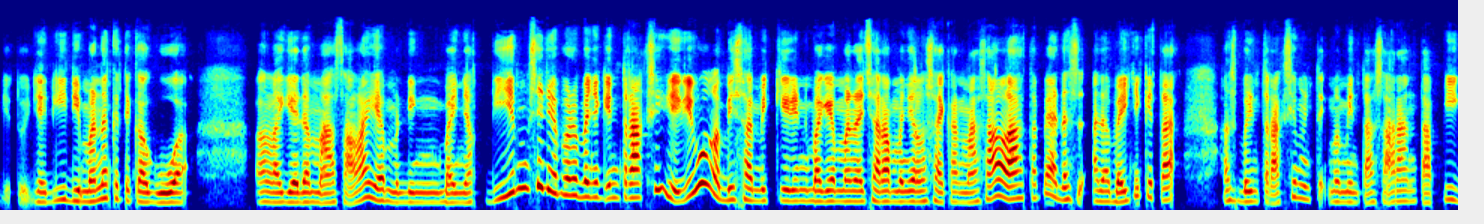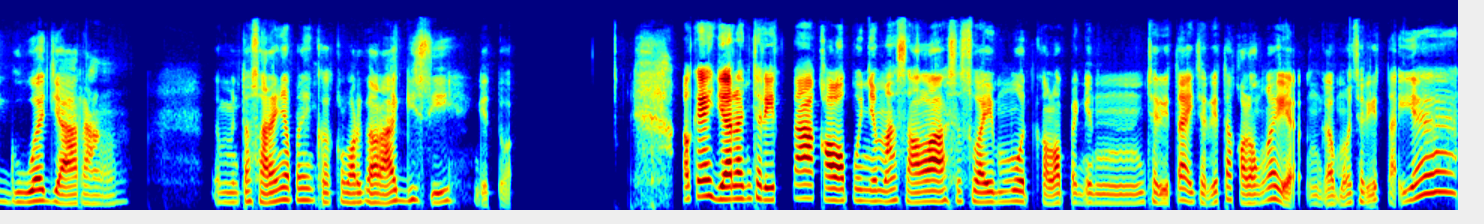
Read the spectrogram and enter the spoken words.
gitu. Jadi di mana ketika gue uh, lagi ada masalah ya mending banyak diem sih daripada banyak interaksi. Jadi gue nggak bisa mikirin bagaimana cara menyelesaikan masalah. Tapi ada ada baiknya kita harus berinteraksi meminta saran. Tapi gue jarang minta sarannya paling ke keluarga lagi sih gitu Oke, jalan cerita kalau punya masalah sesuai mood. Kalau pengen cerita ya cerita, kalau enggak ya enggak mau cerita. Ya,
